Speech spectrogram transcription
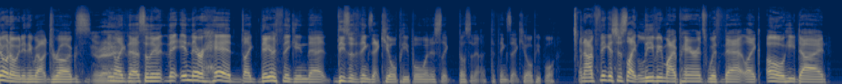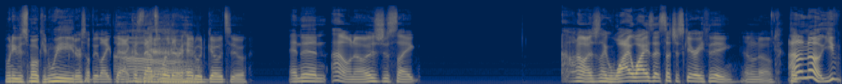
don't know anything about drugs, anything like that. So they're they, in their head, like they're thinking that these are the things that kill people, and it's like those are the, the things that kill people. And I think it's just like leaving my parents with that, like, oh, he died when he was smoking weed or something like that, because that's where their head Oh. would go to. And then I don't know, it was just like I don't know. I was like, why? Why is that such a scary thing? I don't know. I don't know. You've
